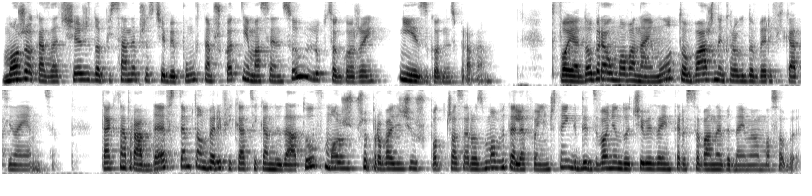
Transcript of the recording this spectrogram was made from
Może okazać się, że dopisany przez Ciebie punkt na przykład nie ma sensu lub co gorzej, nie jest zgodny z prawem. Twoja dobra umowa najmu to ważny krok do weryfikacji najemcy. Tak naprawdę wstępną weryfikację kandydatów możesz przeprowadzić już podczas rozmowy telefonicznej, gdy dzwonią do Ciebie zainteresowane wynajmem osoby.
